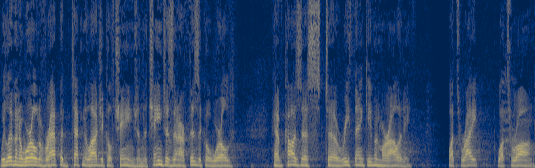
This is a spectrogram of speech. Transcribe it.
We live in a world of rapid technological change, and the changes in our physical world have caused us to rethink even morality. What's right? What's wrong?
